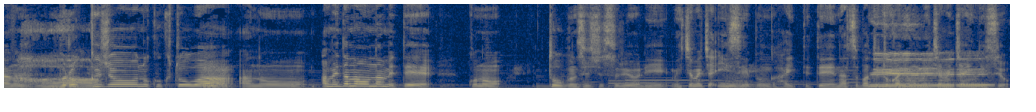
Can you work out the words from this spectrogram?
ああのー。ブロック状の黒糖は、あのー飴玉を舐めてこの糖分摂取するよりめちゃめちゃいい成分が入ってて、夏バテとかにもめちゃめちゃいいんですよ、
